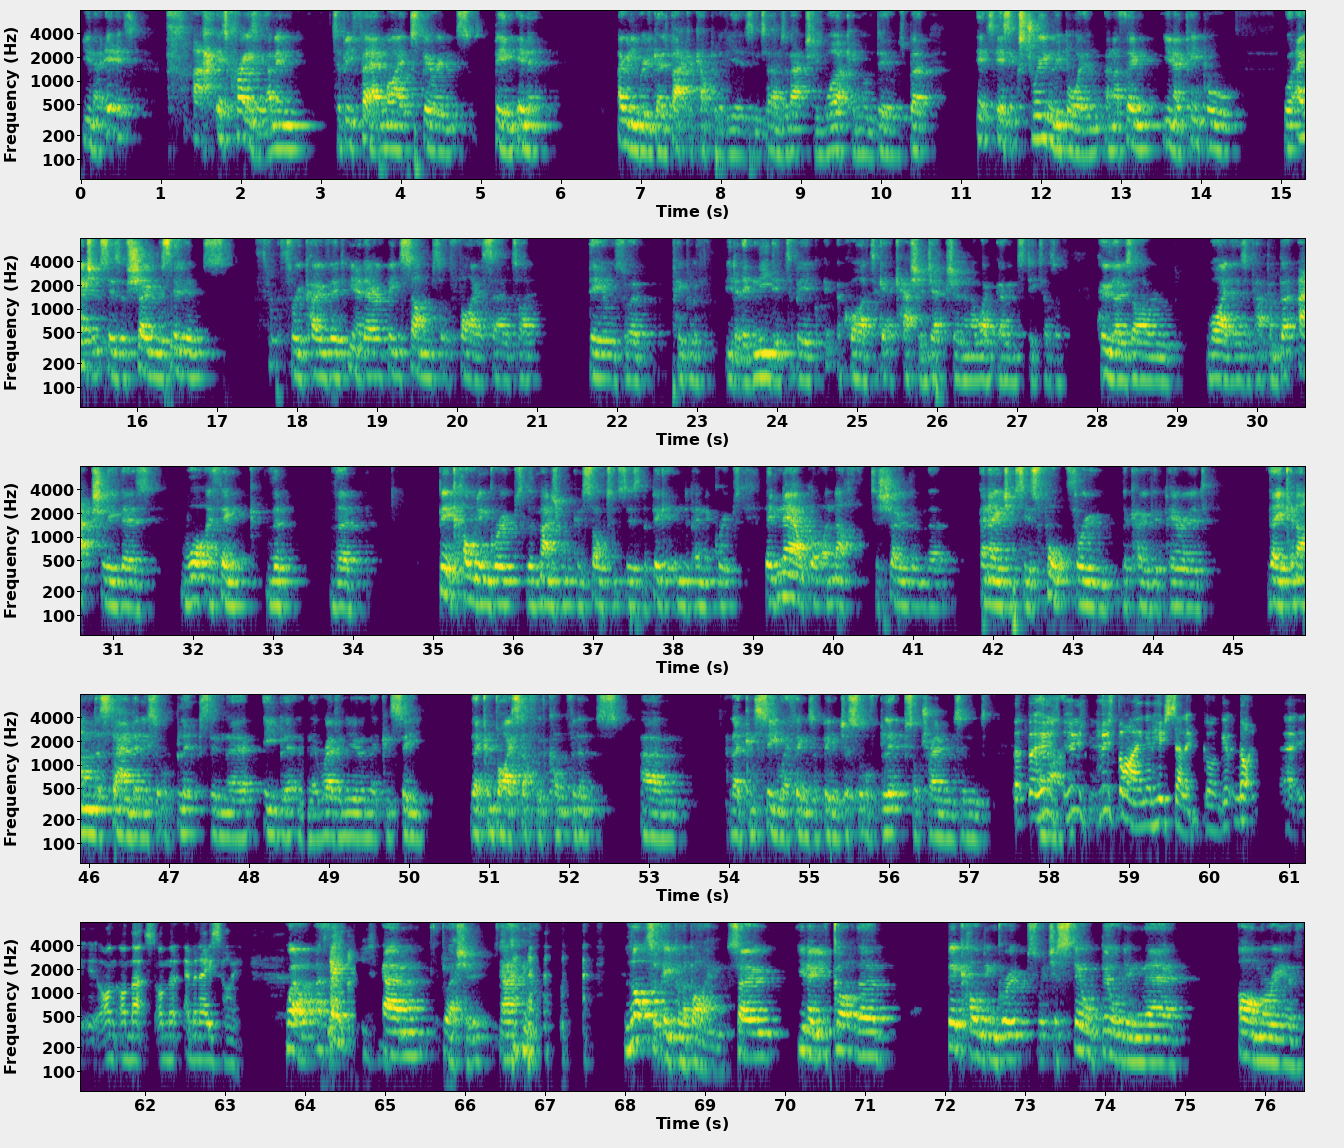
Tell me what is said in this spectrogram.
you know it's uh, it's crazy. I mean to be fair, my experience being in it only really goes back a couple of years in terms of actually working on deals, but it's, it's extremely buoyant. And I think, you know, people, well, agencies have shown resilience th- through COVID. You know, there have been some sort of fire sale type deals where people have, you know, they've needed to be acquired to get a cash injection. And I won't go into details of who those are and why those have happened. But actually, there's what I think the the big holding groups, the management consultancies, the bigger independent groups, they've now got enough to show them that an agency has fought through the COVID period. They can understand any sort of blips in their EBIT and their revenue, and they can see they can buy stuff with confidence. Um, they can see where things have been just sort of blips or trends. And but but who's who's, who's buying and who's selling? Go on, give, not uh, on on that on the M and A side. Well, I think, um, bless you, um, lots of people are buying. So, you know, you've got the big holding groups which are still building their armory of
